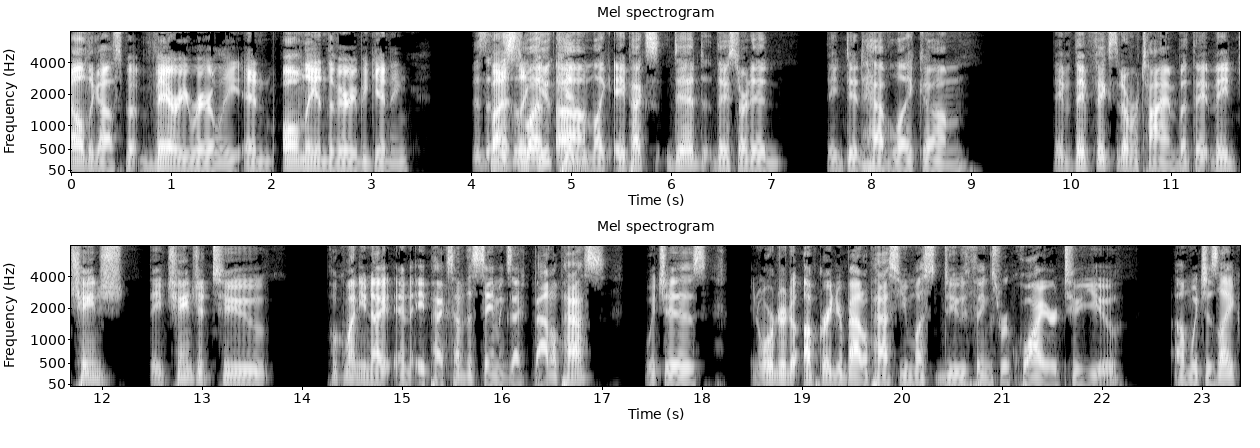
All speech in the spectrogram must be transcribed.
Eldegoss, but very rarely, and only in the very beginning. This, But, this is like, what you can- um like Apex did. They started they did have like um they've they've fixed it over time, but they they changed they changed it to Pokemon Unite and Apex have the same exact battle pass, which is in order to upgrade your battle pass, you must do things required to you. Um which is like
